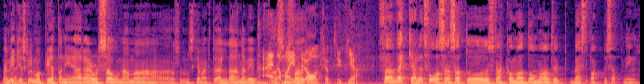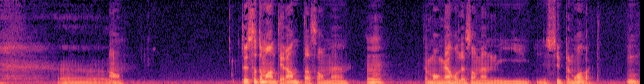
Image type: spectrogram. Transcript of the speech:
Men vilka skulle man peta ner? Är det Arizona man, som ska vara aktuell där? När vi, Nej, alltså de har ju för, bra trupp tycker jag. för en vecka eller två sedan satt och snackade om att de har typ bäst backbesättning. Eh, Ja. Plus att de har Antiranta som eh, mm. för många håller som en supermålvakt. Mm.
